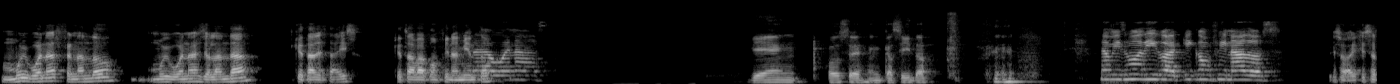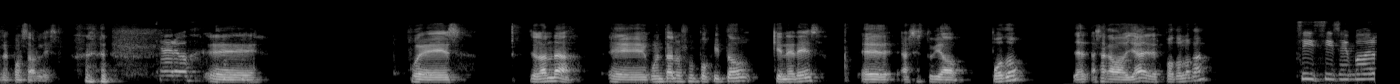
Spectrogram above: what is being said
Muy buenas, Fernando. Muy buenas, Yolanda. ¿Qué tal estáis? ¿Qué tal va el confinamiento? Hola, buenas. Bien, José, en casita. Lo mismo digo, aquí confinados. Eso, hay que ser responsables. Claro. Eh, pues, Yolanda, eh, cuéntanos un poquito quién eres. Eh, ¿Has estudiado podo? ¿Has acabado ya? ¿Eres podóloga? Sí, sí, soy podóloga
